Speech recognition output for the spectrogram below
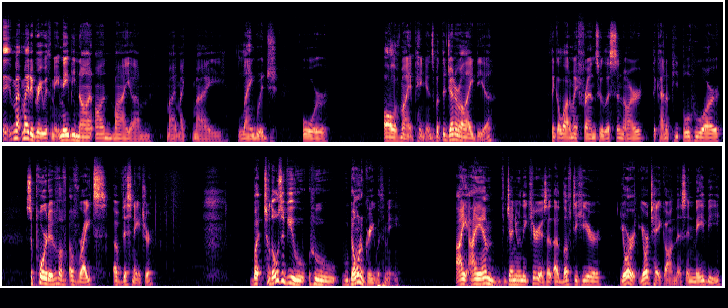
it might agree with me. Maybe not on my um my my my language or all of my opinions, but the general idea. I think a lot of my friends who listen are the kind of people who are supportive of, of rights of this nature. But to those of you who who don't agree with me, I I am genuinely curious. I'd, I'd love to hear your your take on this, and maybe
